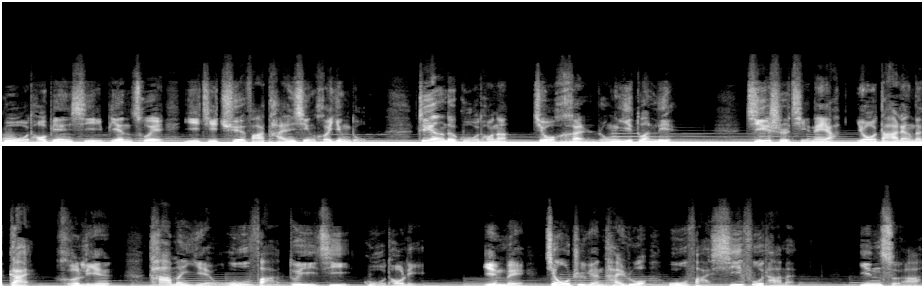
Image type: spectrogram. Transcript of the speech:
骨头变细变脆，以及缺乏弹性和硬度，这样的骨头呢就很容易断裂。即使体内啊有大量的钙。和磷，它们也无法堆积骨头里，因为胶质源太弱，无法吸附它们。因此啊，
